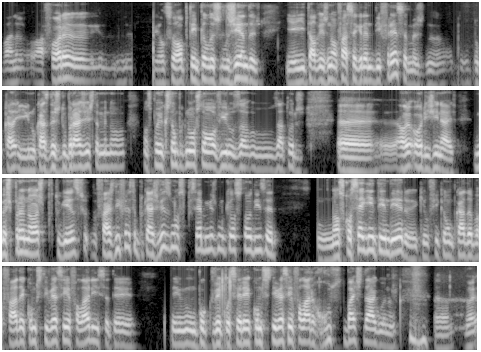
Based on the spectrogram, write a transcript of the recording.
lá, lá fora, eles optem pelas legendas e aí talvez não faça grande diferença, mas no, no, e no caso das dobragens também não, não se põe a questão porque não estão a ouvir os, os atores uh, originais. Mas para nós, portugueses, faz diferença, porque às vezes não se percebe mesmo o que eles estão a dizer. Não se consegue entender, aquilo fica um bocado abafado, é como se estivessem a falar isso, até tem um pouco a ver com a série, é como se estivessem a falar russo debaixo d'água, não? Uh, não, é,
